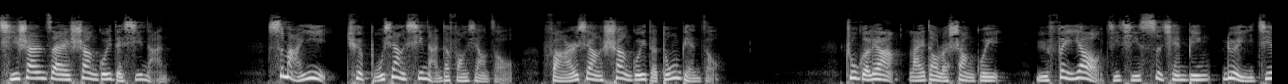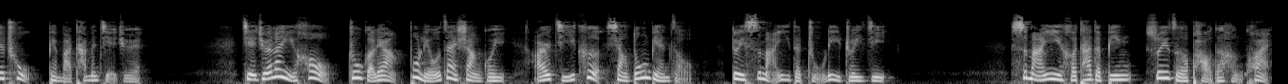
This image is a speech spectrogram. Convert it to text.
岐山在上归的西南，司马懿却不向西南的方向走，反而向上归的东边走。诸葛亮来到了上归。与费耀及其四千兵略一接触，便把他们解决。解决了以后，诸葛亮不留在上归，而即刻向东边走，对司马懿的主力追击。司马懿和他的兵虽则跑得很快，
